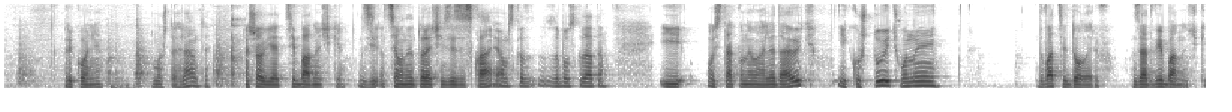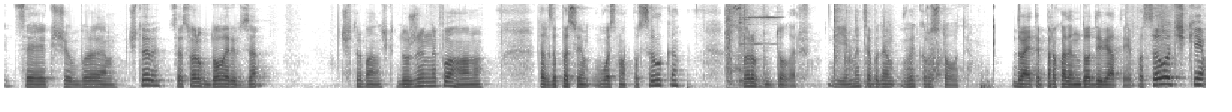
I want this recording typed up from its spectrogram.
Прикольні. Можете глянути. Знайшов я ці баночки. Це вони, до речі, зі скла, я вам забув сказати. І ось так вони виглядають. І коштують вони 20 доларів за дві баночки. Це якщо беремо 4, це 40 доларів за 4 баночки. Дуже непогано. Так, записуємо восьма посилка. 40 доларів. І ми це будемо використовувати. Давайте переходимо до дев'ятої посилочки.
